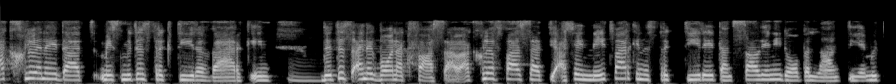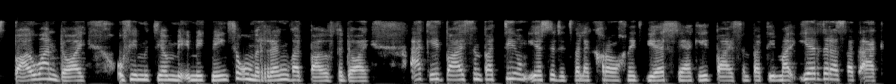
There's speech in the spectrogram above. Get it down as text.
Ek glo net dat mens moet in strukture werk en mm. dit is eintlik waarna ek vashou. Ek glo vas dat ja, as jy 'n netwerk en 'n struktuur het, dan sal jy nie daar beland nie. Jy moet bou aan daai of jy moet jou met mense omring wat bou vir daai. Ek het baie simpatie om eers dit wil ek graag net weer sê. Ek het baie simpatie, maar eerder as wat ek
